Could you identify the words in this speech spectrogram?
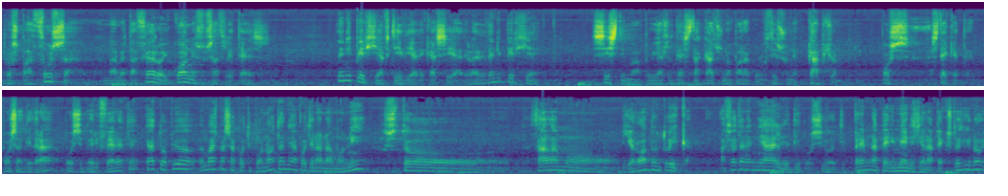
προσπαθούσα να μεταφέρω εικόνες στους αθλητές, δεν υπήρχε αυτή η διαδικασία, δηλαδή δεν υπήρχε σύστημα που οι αθλητές θα κάτσουν να παρακολουθήσουν κάποιον πώς στέκεται, πώς αντιδρά, πώς συμπεριφέρεται, κάτι το οποίο εμάς μας αποτυπωνόταν από την αναμονή στο θάλαμο γερόντων του ΙΚΑ. Αυτό ήταν μια άλλη εντύπωση, ότι πρέπει να περιμένεις για να παίξεις. Το ίδιο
